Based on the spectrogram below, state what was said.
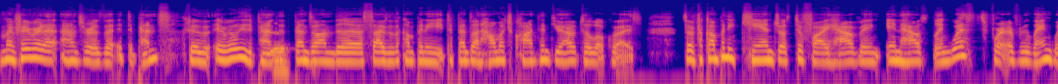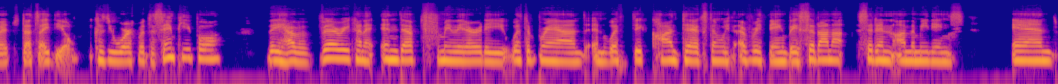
My favorite answer is that it depends because it really depends. Yeah. It depends on the size of the company. It depends on how much content you have to localize. So if a company can justify having in-house linguists for every language, that's ideal because you work with the same people. They have a very kind of in-depth familiarity with the brand and with the context and with everything. They sit on a, sit in on the meetings, and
